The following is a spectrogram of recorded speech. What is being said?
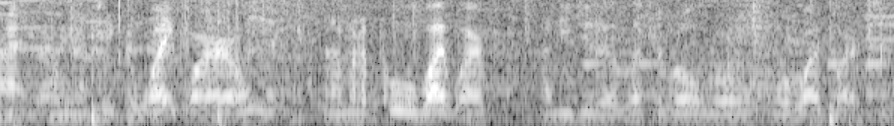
Alright, I'm gonna take the white wire only, and I'm gonna pull white wire. I need you to let the roll roll more white wire to me.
